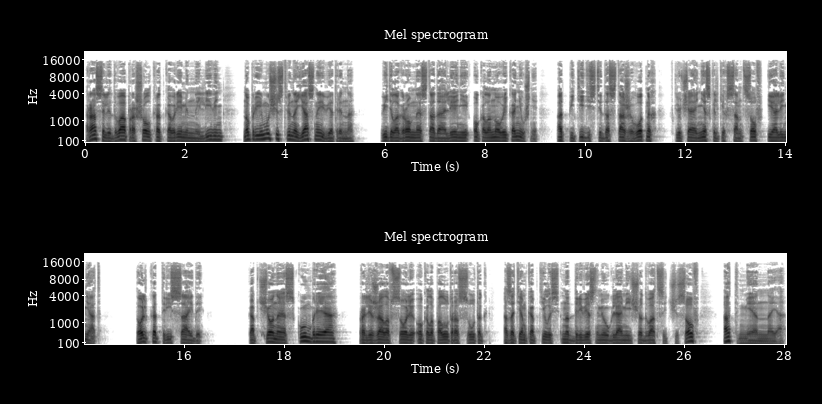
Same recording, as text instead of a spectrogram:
Раз или два прошел кратковременный ливень, но преимущественно ясно и ветренно. Видел огромное стадо оленей около новой конюшни, от 50 до 100 животных – включая нескольких самцов и оленят. Только три сайды. Копченая скумбрия пролежала в соли около полутора суток, а затем коптилась над древесными углями еще двадцать часов, отменная.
